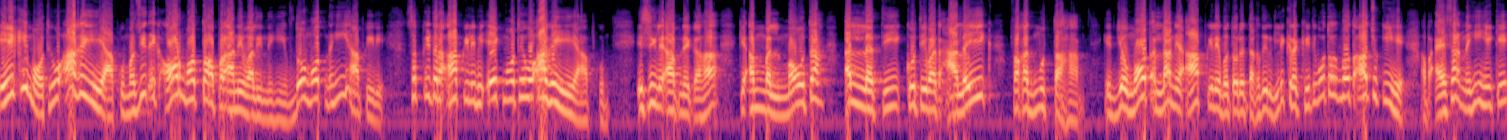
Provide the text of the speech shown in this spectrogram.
एक ही मौत है, वो आ गई है आपको। मजीद एक और मौत तो आप पर आने वाली नहीं है। दो मौत नहीं है आपके लिए। सबकी तरह आपके लिए भी एक मौत है, वो आ गई है आपको। इसीलिए आपने कहा कि अम्बल मौत अल्लती कुतिबत अलैक फ़कत मुत्तहा। कि जो मौत अल्लाह ने आपके लिए बतौर तकदीर लिख रखी थी, वो तो मौत आ चुकी है। अब ऐसा नहीं है कि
